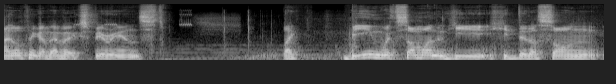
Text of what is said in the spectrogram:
I don't think I've ever experienced like being with someone and he he did a song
